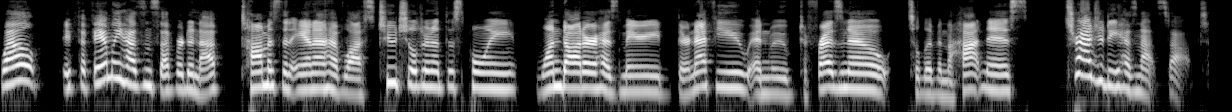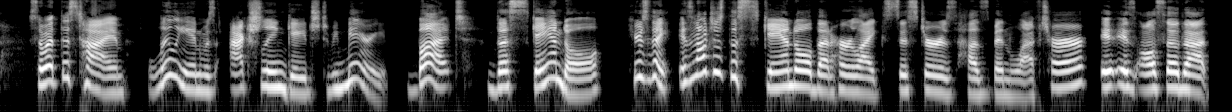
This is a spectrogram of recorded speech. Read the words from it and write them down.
Well, if the family hasn't suffered enough, Thomas and Anna have lost two children at this point. One daughter has married their nephew and moved to Fresno to live in the hotness. Tragedy has not stopped. So at this time, Lillian was actually engaged to be married. But the scandal here's the thing it's not just the scandal that her like sister's husband left her, it is also that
